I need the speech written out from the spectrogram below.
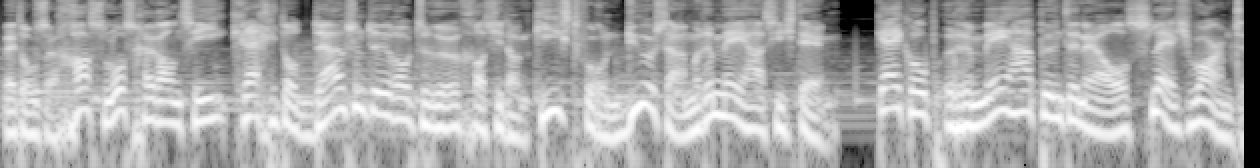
Met onze gaslosgarantie krijg je tot 1000 euro terug als je dan kiest voor een duurzamer Remeha-systeem. Kijk op remeha.nl/warmte.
